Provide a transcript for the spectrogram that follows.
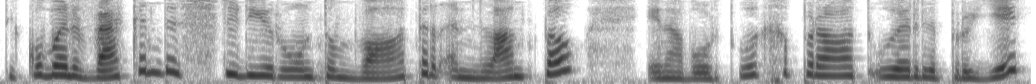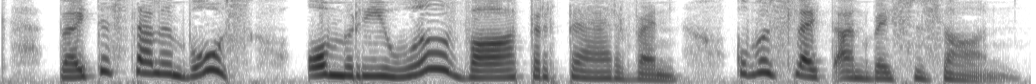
die kommerwekkende studie rondom water in landbou en daar word ook gepraat oor 'n projek buite Stellenbosch om rioolwater te herwin. Kom ons sluit aan by Susan.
